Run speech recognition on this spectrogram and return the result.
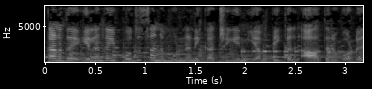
தனது இலங்கை பொதுசன முன்னணி கட்சியின் எம்பிக்கள் ஆதரவோடு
